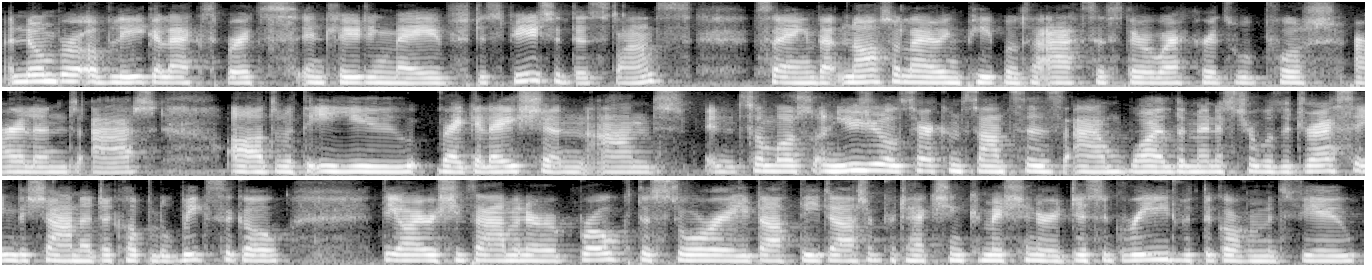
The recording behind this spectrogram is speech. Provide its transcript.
a number of legal experts, including Maeve, disputed this stance, saying that not allowing people to access their records would put Ireland at odds with EU regulation. And in somewhat unusual circumstances, um, while the Minister was addressing the Seanad a couple of weeks ago, the Irish Examiner broke the story that the Data Protection Commissioner disagreed with the government's view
